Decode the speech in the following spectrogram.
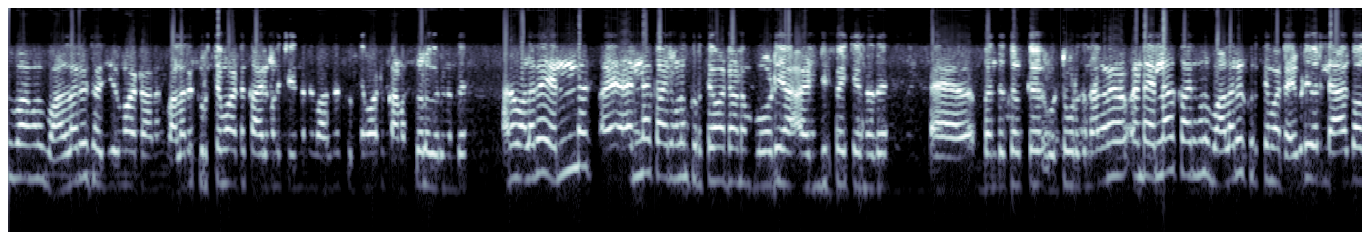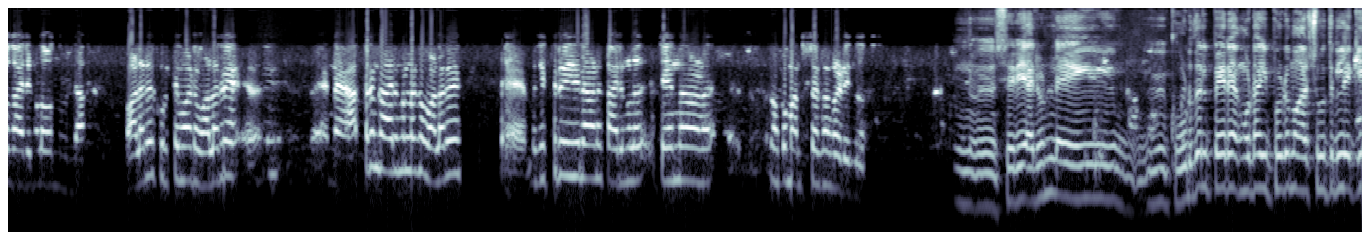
വിഭാഗങ്ങളും വളരെ സജീവമായിട്ടാണ് വളരെ കൃത്യമായിട്ട് കാര്യങ്ങൾ ചെയ്യുന്നുണ്ട് വളരെ കൃത്യമായിട്ട് കണക്കുകൾ വരുന്നുണ്ട്. അങ്ങനെ വളരെ എല്ലാ എല്ലാ കാര്യങ്ങളും കൃത്യമായിട്ടാണ് ബോഡി ഐഡന്റിഫൈ ചെയ്യുന്നത് ബന്ധുക്കൾക്ക് വിട്ടുകൊടുക്കുന്നത്. അങ്ങനെ വേണ്ട എല്ലാ കാര്യങ്ങളും വളരെ കൃത്യമായിട്ട് എവിടെ ഒരു ലാഗോ കാര്യങ്ങളോ ഒന്നുമില്ല. വളരെ കൃത്യമായിട്ട് വളരെ അത്തരം കാര്യങ്ങളിലൊക്കെ വളരെ മികച്ച രീതിയിലാണ് കാര്യങ്ങൾ ചെയ്യുന്നതാണ് നമുക്ക് മനസ്സിലാക്കാൻ കഴിയുന്നത്. ശരി അരുൺ കൂടുതൽ പേരെ അങ്ങോട്ട് ഇപ്പോഴും ആശുപത്രിയിലേക്ക്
